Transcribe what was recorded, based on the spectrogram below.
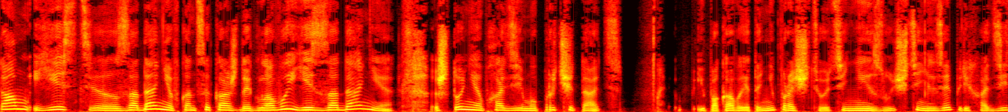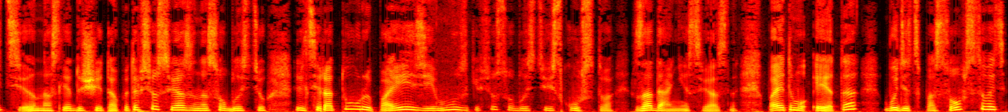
там есть э, задание, в конце каждой главы есть задание, что необходимо прочитать, и пока вы это не прочтете, не изучите, нельзя переходить э, на следующий этап. Это все связано с областью литературы, поэзии, музыки, все с областью искусства, задания связаны. Поэтому это будет способствовать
